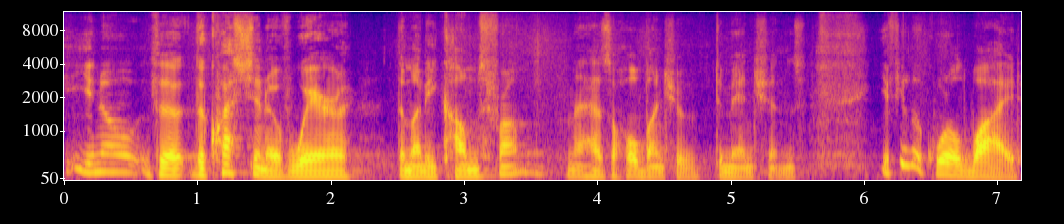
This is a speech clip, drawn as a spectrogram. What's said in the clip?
you know, the, the question of where the money comes from has a whole bunch of dimensions. If you look worldwide,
